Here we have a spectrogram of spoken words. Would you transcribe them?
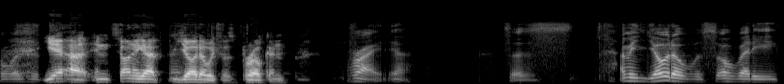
or was it? yeah, and Sony got Yoda, which was broken. Right. Yeah. So, I mean, Yoda was already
